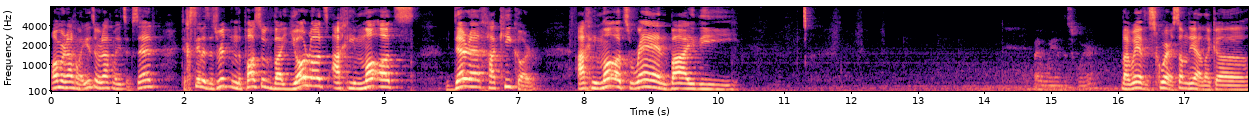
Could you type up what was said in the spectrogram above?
Omer Nachum Yitzchak, or Nachum Yitzchak said, Tichsiv, as it's written in the pasuk, Vayorotz Achimaotz Derech Hakikar. Achimaotz ran by the By way of the square? by way of the square, something yeah, like uh,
